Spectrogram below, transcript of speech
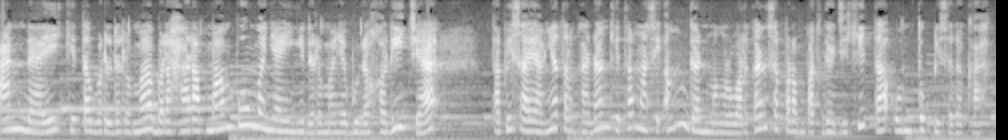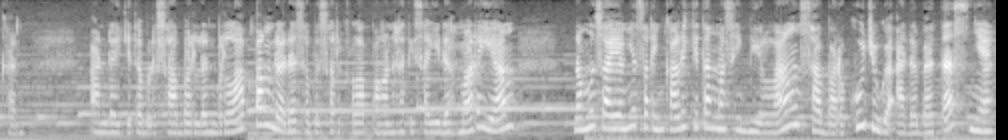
Andai kita berderma berharap mampu menyaingi dermanya Bunda Khadijah, tapi sayangnya terkadang kita masih enggan mengeluarkan seperempat gaji kita untuk disedekahkan. Andai kita bersabar dan berlapang dada sebesar kelapangan hati Sayyidah Maryam, namun sayangnya sering kali kita masih bilang sabarku juga ada batasnya.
